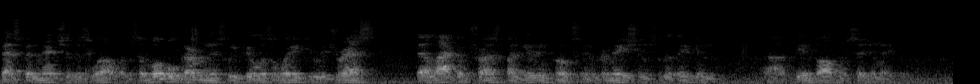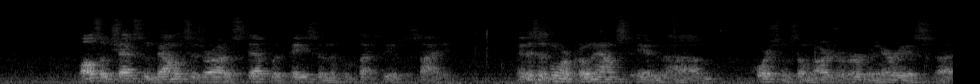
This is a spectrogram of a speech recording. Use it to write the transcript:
that's been mentioned as well. And so mobile governance, we feel, is a way to address that lack of trust by giving folks information so that they can uh, be involved in decision making. Also, checks and balances are out of step with pace and the complexity of society. And this is more pronounced in, um, of course, in some larger urban areas, uh,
